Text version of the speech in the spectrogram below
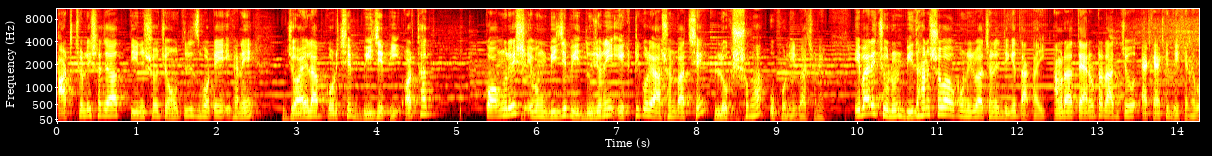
আটচল্লিশ হাজার তিনশো চৌত্রিশ ভোটে এখানে জয়লাভ করছে বিজেপি। অর্থাৎ কংগ্রেস এবং বিজেপি দুজনেই একটি করে আসন পাচ্ছে লোকসভা উপনির্বাচনে। এবারে চলুন বিধানসভা উপনির্বাচনের দিকে তাকাই। আমরা তেরোটা রাজ্য একে একে দেখে নেব।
